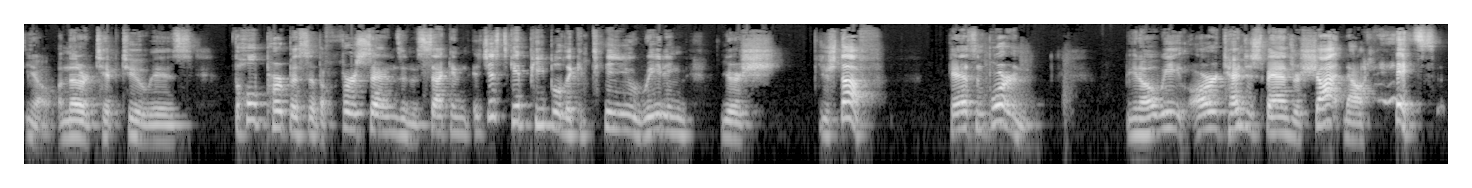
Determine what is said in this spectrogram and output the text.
you know, another tip too is the whole purpose of the first sentence and the second is just to get people to continue reading your sh- your stuff. Okay, that's important. You know, we our attention spans are shot nowadays.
